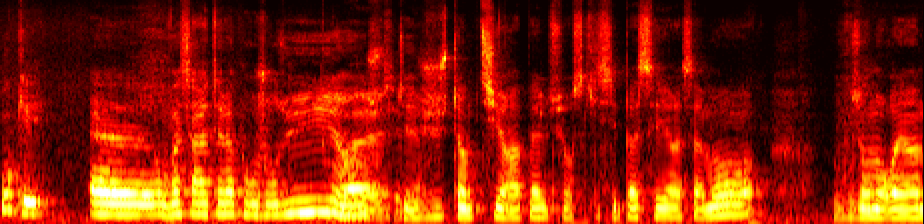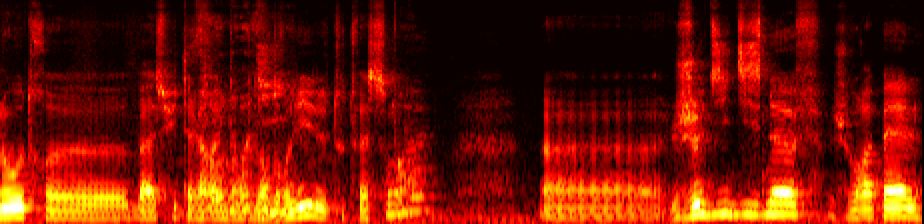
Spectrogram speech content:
Ok, euh, on va s'arrêter là pour aujourd'hui. Hein. C'était juste un petit rappel sur ce qui s'est passé récemment. Vous en aurez un autre bah, suite à la réunion de vendredi de toute façon. jeudi 19, je vous rappelle,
